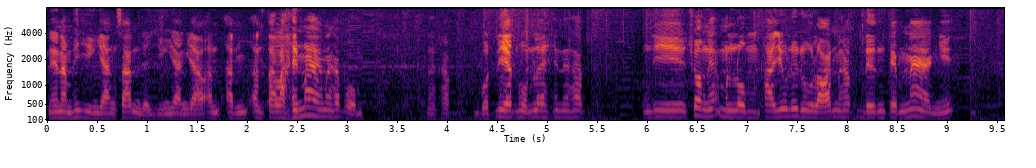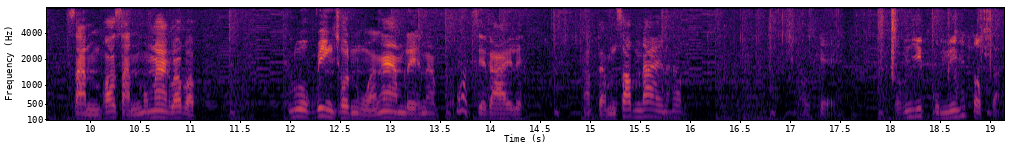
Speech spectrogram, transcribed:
แนะนำให้ยิงยางสั้นอย่ายิงยางยาวอันอันอันตรายมากนะครับผมนะครับบทเรียนผมเลยนะครับบางทีช่วงนี้มันลมพายุฤดูร้อนนะครับ ดึงเต็มหน้าอย่างนี้ สั่นพอสั่นมากๆแล้วแบบลูกวิ่งชนหัวงามเลยนะครับโคตรเสียดายเลยนะครับแต่มันซ่อมได้นะครับ โอเคเดี๋ยวผมยิงกลุ่มนี้ให้ตกก่อน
